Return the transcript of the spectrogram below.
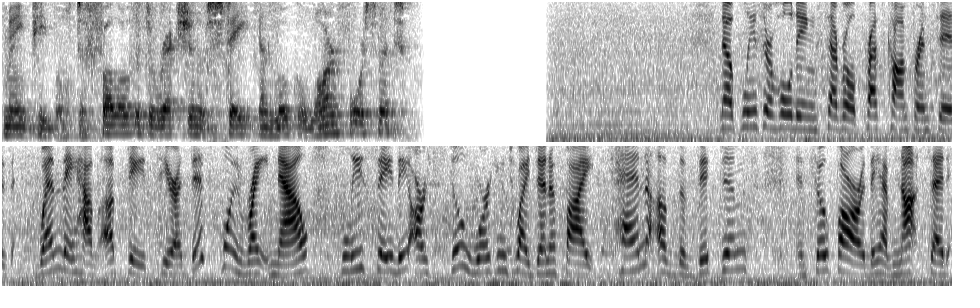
Maine people to follow the direction of state and local law enforcement Now, police are holding several press conferences when they have updates here. At this point right now, police say they are still working to identify 10 of the victims. And so far, they have not said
